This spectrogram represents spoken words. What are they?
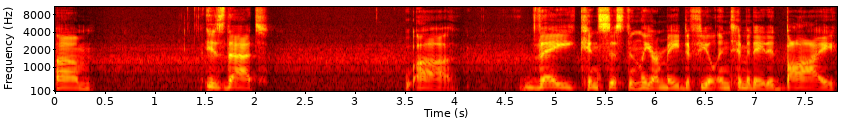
um, is that uh, they consistently are made to feel intimidated by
